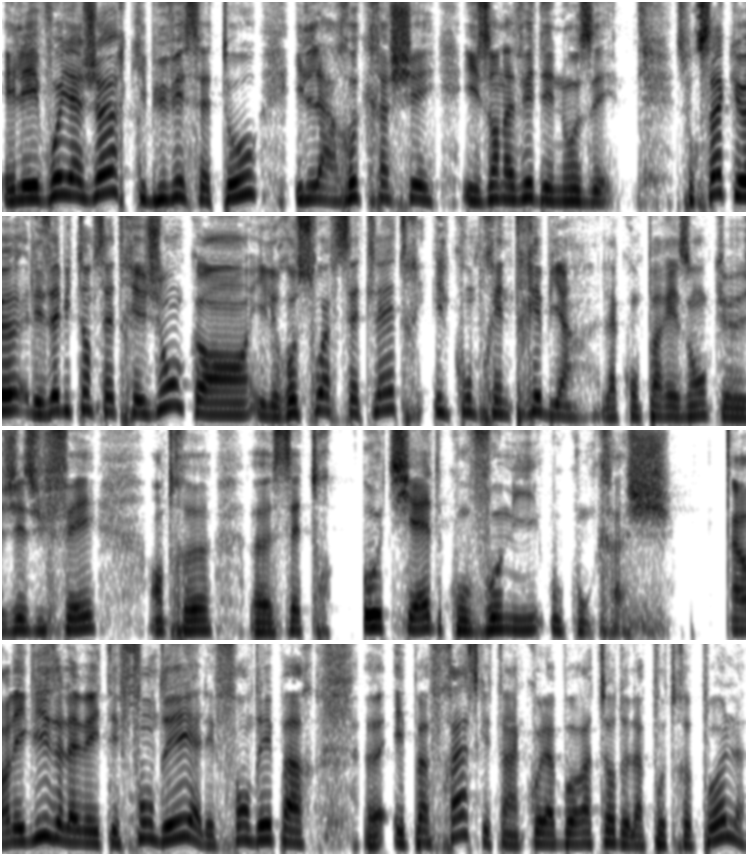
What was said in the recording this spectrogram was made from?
Et les voyageurs qui buvaient cette eau, ils la recrachaient, ils en avaient des nausées. C'est pour ça que les habitants de cette région, quand ils reçoivent cette lettre, ils comprennent très bien la comparaison que Jésus fait entre euh, cette eau tiède qu'on vomit ou qu'on crache. Alors l'Église, elle avait été fondée, elle est fondée par euh, Epaphras, qui était un collaborateur de l'apôtre Paul,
